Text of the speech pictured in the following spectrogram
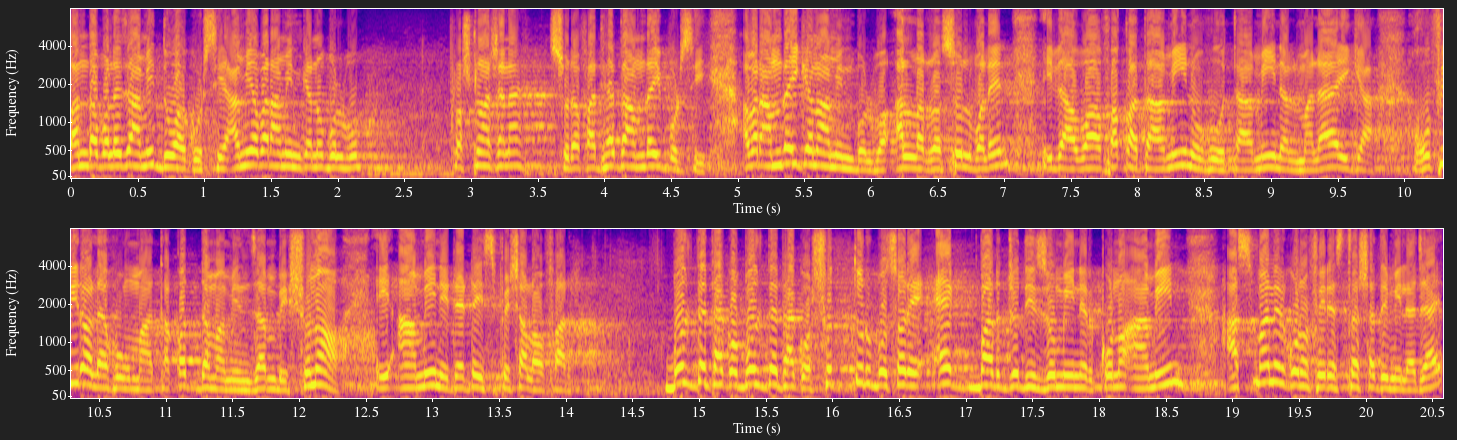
বান্দা বলে যে, আমি দোয়া করছি। আমি আবার আমিন কেন বলব? প্রশ্ন আসে না? সুরা ফাতিহা তো আমরাই পড়ছি। আবার আমরাই কেন আমিন বলব? আল্লাহ রসুল বলেন, ইদা ওয়া ওয়াফাকাত আমিন ওহু তামিন আল মালাইকা, গফির আলহু মা তাকদ্দামা মিন জাম্বি। শোনো, এই আমিন এটা একটা স্পেশাল অফার বলতে থাকো বলতে থাকো, সত্তর বছরে একবার যদি জমিনের কোনো আমিন, আসমানের কোনো ফেরেস্তার সাথে মিলা যায়,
